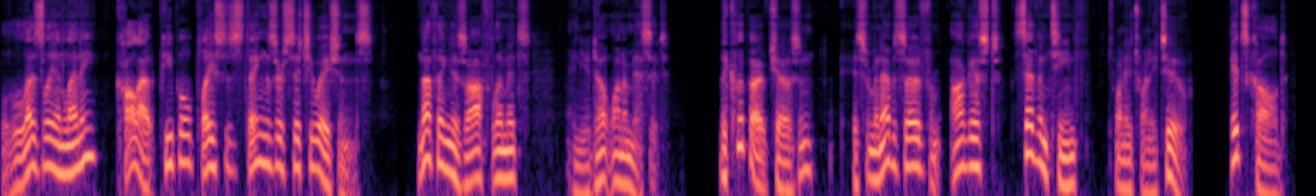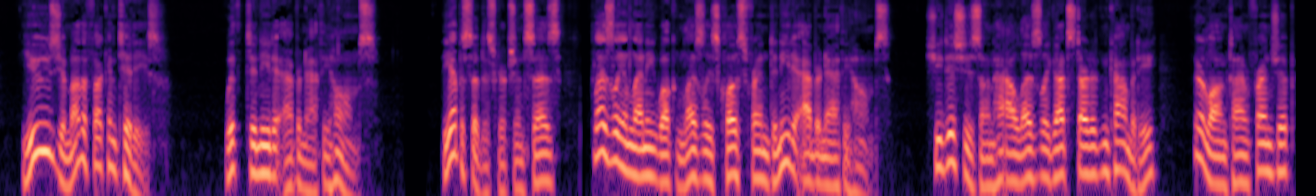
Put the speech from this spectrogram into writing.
Leslie and Lenny call out people, places, things, or situations. Nothing is off limits, and you don't want to miss it. The clip I've chosen is from an episode from August 17th, 2022. It's called Use Your Motherfucking Titties with Danita Abernathy Holmes. The episode description says Leslie and Lenny welcome Leslie's close friend Danita Abernathy Holmes. She dishes on how Leslie got started in comedy, their longtime friendship,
